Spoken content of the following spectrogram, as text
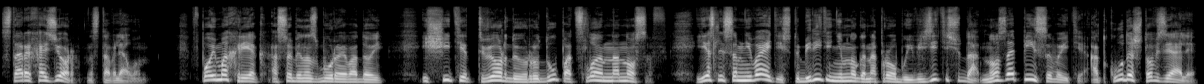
старых озер, наставлял он. В поймах рек, особенно с бурой водой, ищите твердую руду под слоем наносов. Если сомневаетесь, то берите немного на пробу и везите сюда, но записывайте, откуда что взяли.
